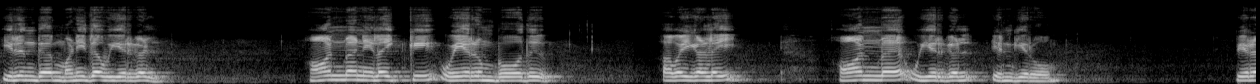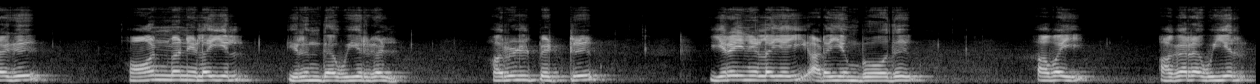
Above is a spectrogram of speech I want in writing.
இருந்த மனித உயிர்கள் ஆன்ம நிலைக்கு உயரும்போது அவைகளை ஆன்ம உயிர்கள் என்கிறோம். பிறகு ஆன்ம நிலையில் இருந்த உயிர்கள் அருள் பெற்று இறைநிலையை அடையும்போது அவை அகர உயிர்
